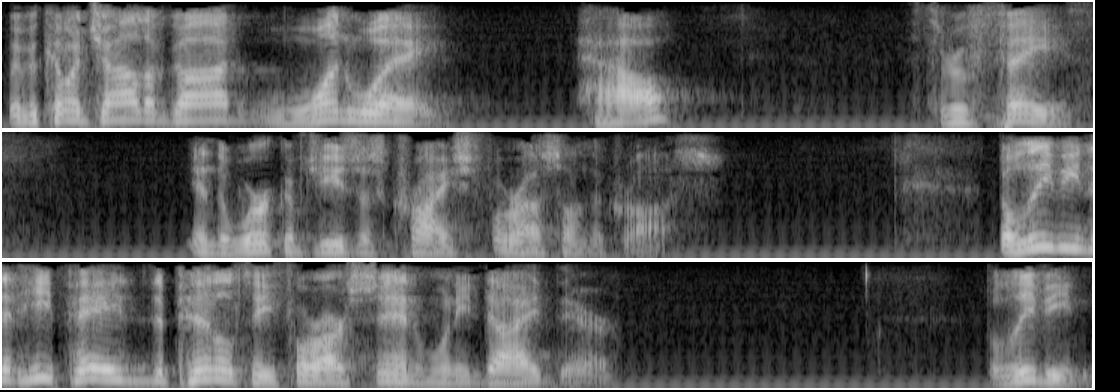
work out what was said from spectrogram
We become a child of God one way. How? Through faith in the work of Jesus Christ for us on the cross. Believing that He paid the penalty for our sin when He died there. Believing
